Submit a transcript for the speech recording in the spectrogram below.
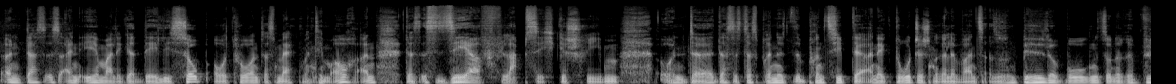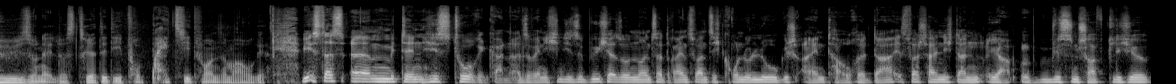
Und das ist ein ehemaliger Daily Soap Autor und das merkt man dem auch an. Das ist sehr flapsig geschrieben und äh, das ist das Prinzip der anekdotischen Relevanz, also so ein Bilderbogen, so eine Revue, so eine Illustrierte, die vorbeizieht vor unserem Auge. Wie ist das äh, mit den Historikern? Also wenn ich in diese Bücher so 1923 chronologisch eintauche, da ist wahrscheinlich dann ja wissenschaftliche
